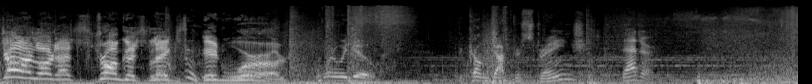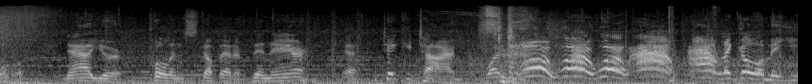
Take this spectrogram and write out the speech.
Star-Lord has strongest legs in world! What do we do? Become Doctor Strange? Better. Now you're pulling stuff out of thin air? Yeah, take your time. Why do Whoa, whoa, whoa! Ow! Ow! Let go of me, you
